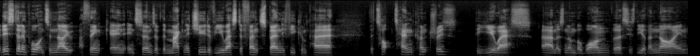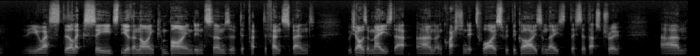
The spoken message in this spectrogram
It is still important to note, I think, in, in terms of the magnitude of US defense spend, if you compare the top 10 countries the US um, as number one versus the other nine, the US still exceeds the other nine combined in terms of def defense spend, which I was amazed at um, and questioned it twice with the guys, and they, they said that's true. Um,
